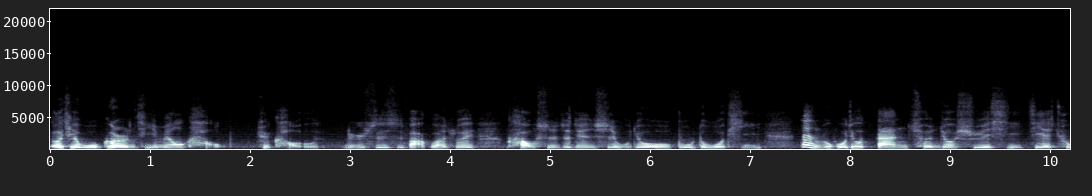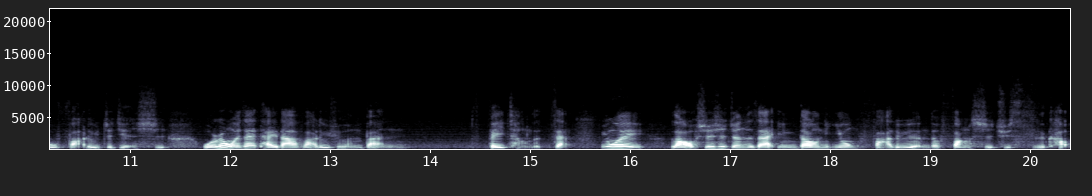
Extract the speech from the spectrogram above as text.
而且我个人其实没有考去考律师、是法官，所以考试这件事我就不多提。但如果就单纯就学习接触法律这件事，我认为在台大法律学分班非常的赞，因为老师是真的在引导你用法律人的方式去思考，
